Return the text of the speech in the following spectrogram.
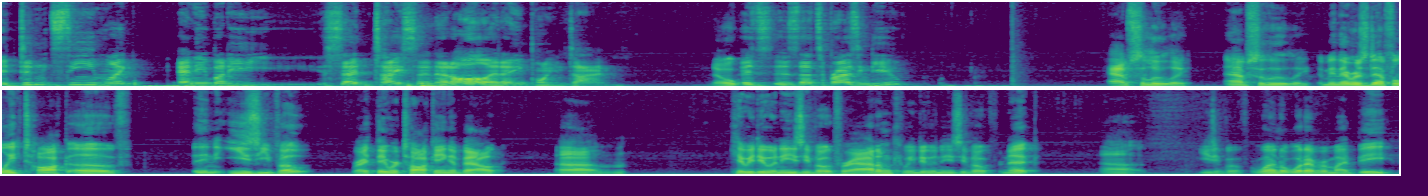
it didn't seem like anybody said Tyson at all at any point in time. Nope. Is is that surprising to you? Absolutely. Absolutely. I mean, there was definitely talk of an easy vote, right? They were talking about um, can we do an easy vote for Adam? Can we do an easy vote for Nick? Uh, easy vote for Wendell, whatever it might be.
